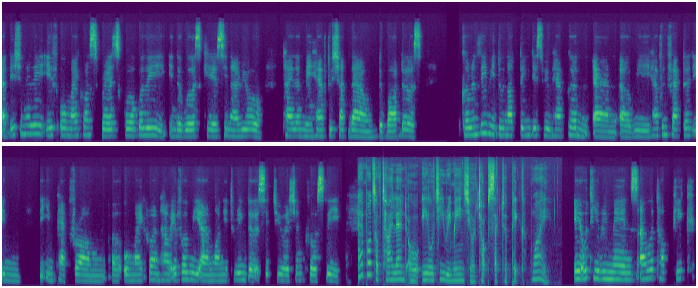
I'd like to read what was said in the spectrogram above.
Additionally, if Omicron spreads globally in the worst case scenario, Thailand may have to shut down the borders. Currently, we do not think this will happen, and uh, we haven't factored in the impact from uh, Omicron. However, we are monitoring the situation closely. Airports of Thailand or AOT remains your top sector pick. Why? AOT remains our top pick.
